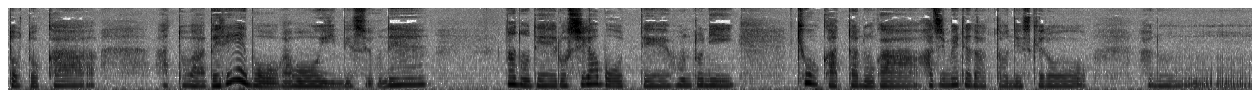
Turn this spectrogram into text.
トとかあとはベレー帽が多いんですよね。なのでロシア帽って本当に今日買ったのが初めてだったんですけどあのー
